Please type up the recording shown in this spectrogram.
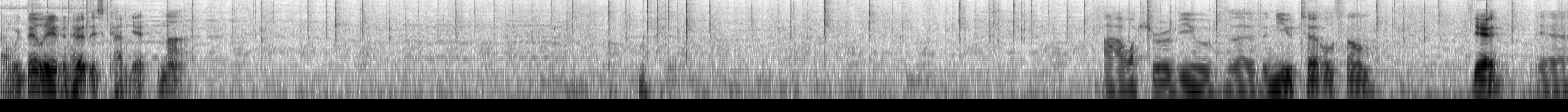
and we barely even hurt this cunt yet. Nah. Oh, shit. I watched a review of the, the new Turtles film. Yeah, Yeah.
